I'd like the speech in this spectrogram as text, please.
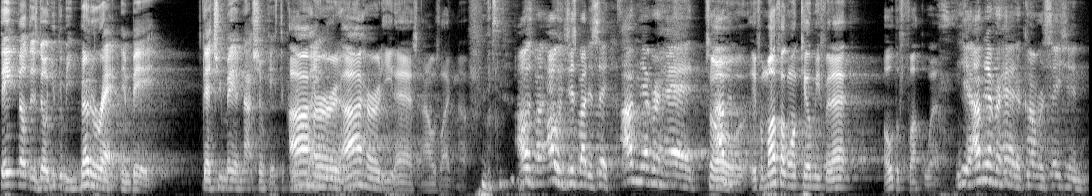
they felt as though you could be better at in bed that you may have not showcased the correct I way. heard, I heard eat ass, and I was like, no. I was, about, I was just about to say, I've never had. So I've- if a motherfucker want to kill me for that, oh the fuck well. Yeah, I've never had a conversation.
